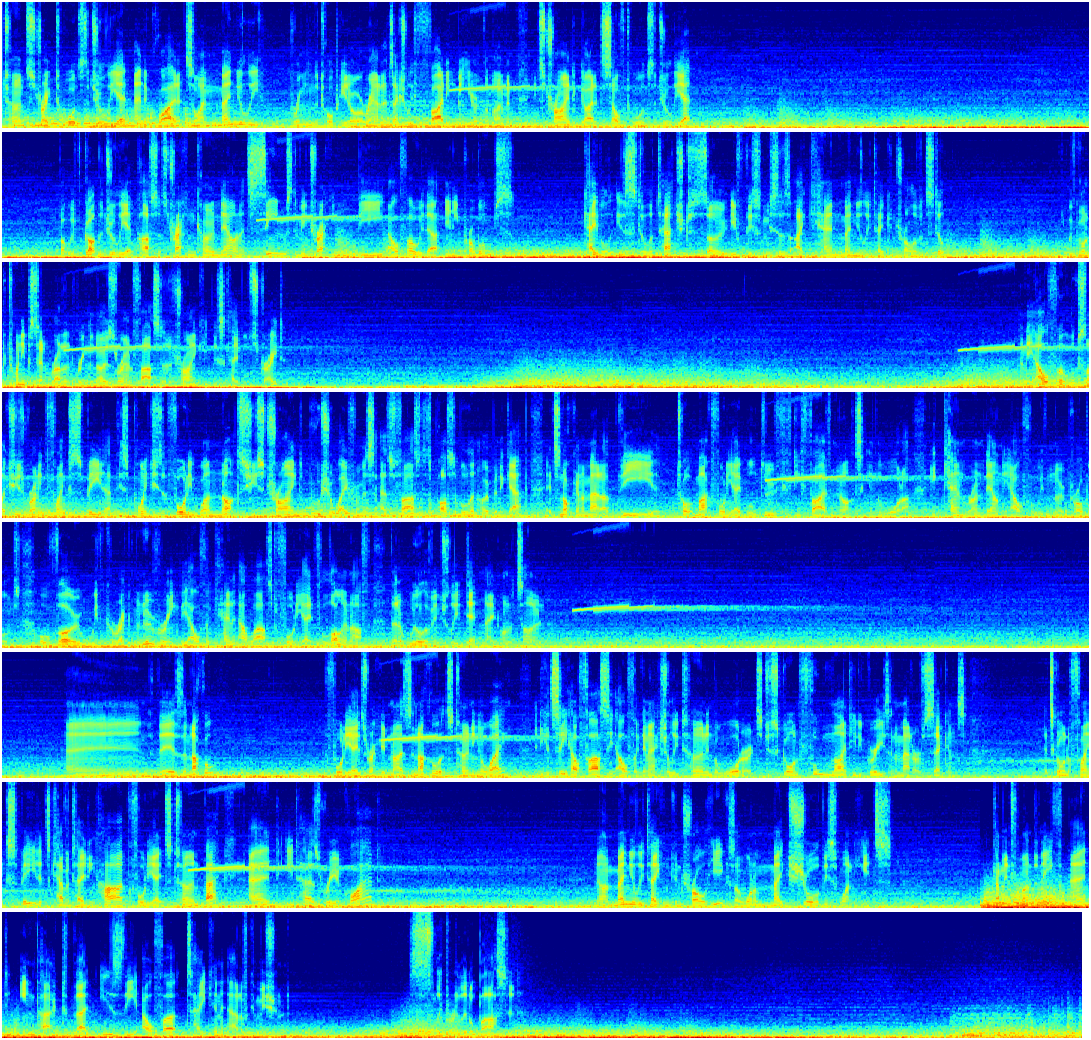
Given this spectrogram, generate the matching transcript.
turned straight towards the Juliet and acquired it. So I'm manually bringing the torpedo around. It's actually fighting me here at the moment. It's trying to guide itself towards the Juliet. But we've got the Juliet past its tracking cone now, and it seems to be tracking the Alfa without any problems. Attached, so if this misses, I can manually take control of it still. We've gone to 20% rudder to bring the nose around faster to try and keep this cable straight. Looks like she's running flank speed at this point. She's at 41 knots. She's trying to push away from us as fast as possible and open a gap. It's not going to matter. The Mark 48 will do 55 knots in the water. It can run down the Alfa with no problems. Although, with correct maneuvering, the Alfa can outlast a 48 for long enough that it will eventually detonate on its own. There's the knuckle. The 48's recognized the knuckle, it's turning away. And you can see how fast the Alfa can actually turn in the water. It's just gone full 90 degrees in a matter of seconds. It's gone to flank speed, it's cavitating hard, the 48's turned back, and it has reacquired. Now I'm manually taking control here because I want to make sure this one hits. Come in from underneath and impact. That taken out of commission. Slippery little bastard.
